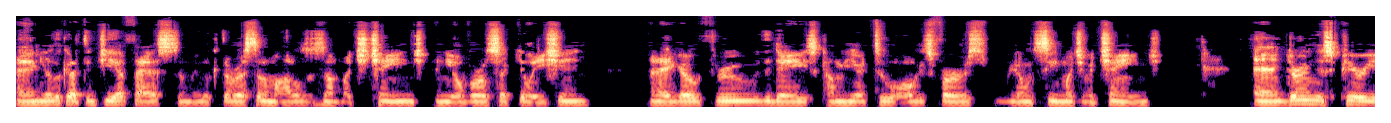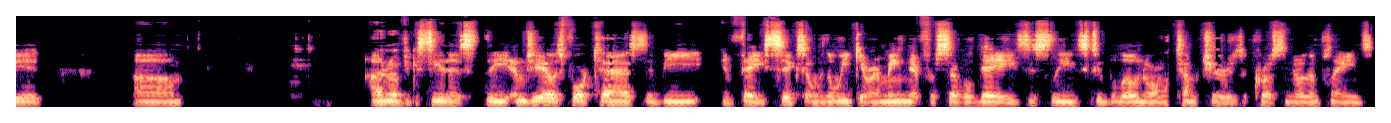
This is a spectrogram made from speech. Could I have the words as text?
And you're looking at the GFS, and we look at the rest of the models. There's not much change in the overall circulation and I go through the days, come here to August 1st, we don't see much of a change. And during this period, um, I don't know if you can see this, the MJO is forecast to be in phase six over the weekend, remain there for several days. This leads to below normal temperatures across the northern plains,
